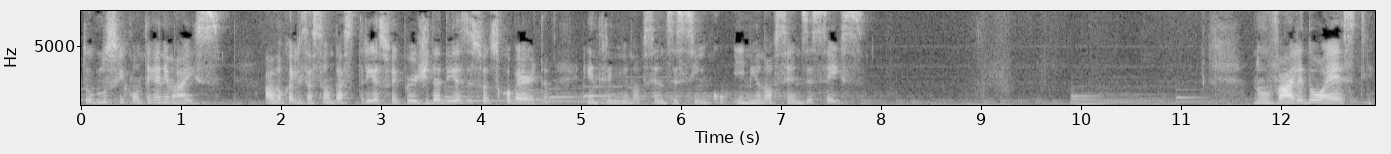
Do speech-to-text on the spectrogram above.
Túmulos que contêm animais. A localização das três foi perdida desde sua descoberta entre 1905 e 1906. No Vale do Oeste.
